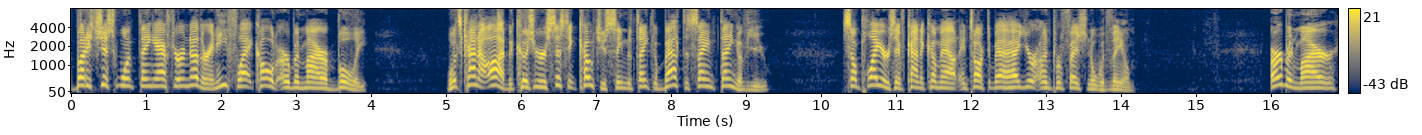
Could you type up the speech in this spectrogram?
but it's just one thing after another. And he flat called Urban Meyer a bully. Well, it's kind of odd because your assistant coaches seem to think about the same thing of you. Some players have kind of come out and talked about how you're unprofessional with them. Urban Meyer,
